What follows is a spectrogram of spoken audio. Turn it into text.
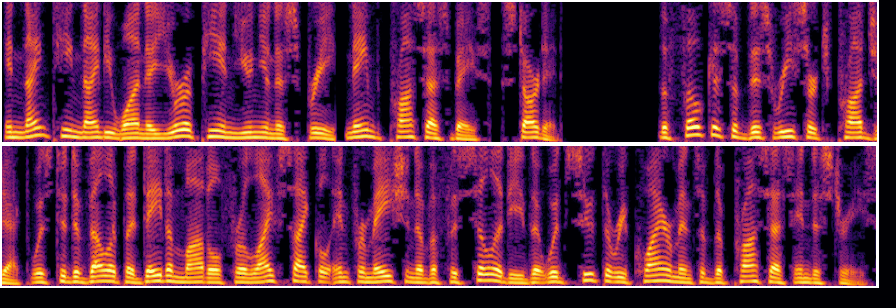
In 1991 a European Union esprit, named ProcessBase, started. The focus of this research project was to develop a data model for lifecycle information of a facility that would suit the requirements of the process industries.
